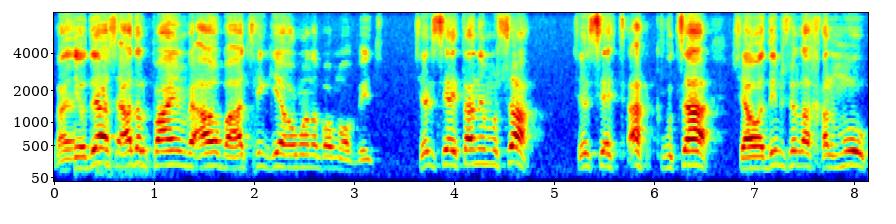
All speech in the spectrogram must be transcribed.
ואני יודע שעד 2004, עד שהגיע רומן אברמוביץ', צ'לסי הייתה נמושה. צ'לסי הייתה קבוצה שהאוהדים שלה חלמו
